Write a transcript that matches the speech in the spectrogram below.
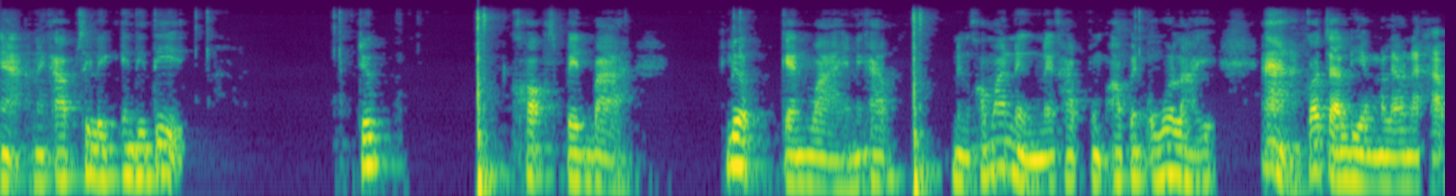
อะนะครับ select entity จึ๊บเคาะ space bar เลือกแกน y นะครับ1 1 นะครับ ผมเอาเป็น override อะก็จะเรียงมาแล้วนะครับ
